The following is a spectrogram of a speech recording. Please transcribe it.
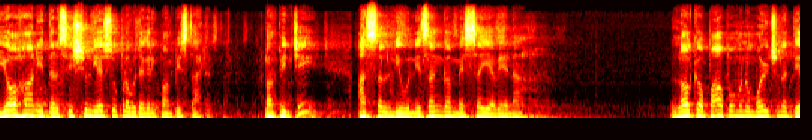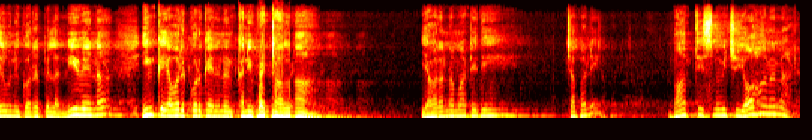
యోహాన్ ఇద్దరు శిష్యులు యేసు ప్రభు దగ్గరికి పంపిస్తాడు. పంపించి అసలు నీవు నిజంగా మెస్ అయ్యవేనా లోక పాపమును మోయించిన దేవుని గొర్రెపిల్ల నీవేనా? ఇంకా ఎవరి కొరకైనా నేను కనిపెట్టాలా? ఎవరన్నమాట ఇది? చెప్పండి. బాప్తిస్మం ఇచ్చి యోహాన్ అన్నాడు.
